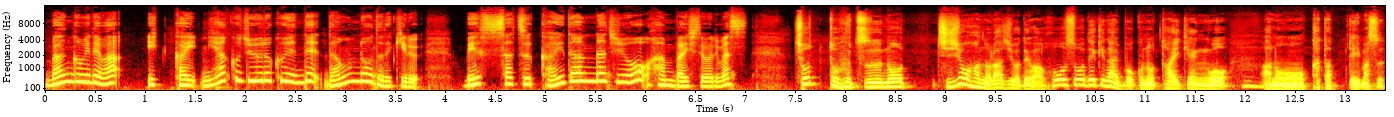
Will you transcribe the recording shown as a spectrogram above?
番組では1回216円でダウンロードできる別冊怪談ラジオを販売しております。ちょっと普通の地上波のラジオでは放送できない僕の体験を、あの、語っています。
